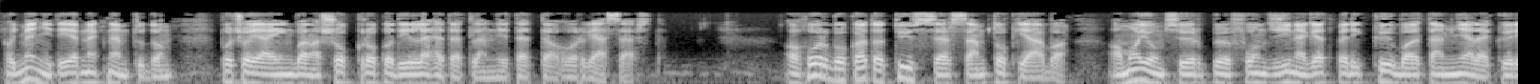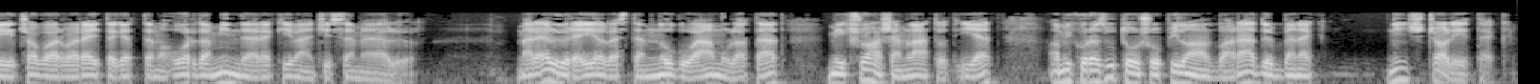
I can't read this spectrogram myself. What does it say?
Hogy mennyit érnek, nem tudom, pocsolyáinkban a sok krokodil lehetetlenné tette a horgászást. A horgokat a tűzszerszám tokjába, a majomszőrből font zsineget pedig kőbaltám nyele köré csavarva rejtegettem a horda mindenre kíváncsi szeme elől. Már előre élveztem Nogó ámulatát, még sohasem látott ilyet, amikor az utolsó pillanatban rádöbbenek, nincs csalétek.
